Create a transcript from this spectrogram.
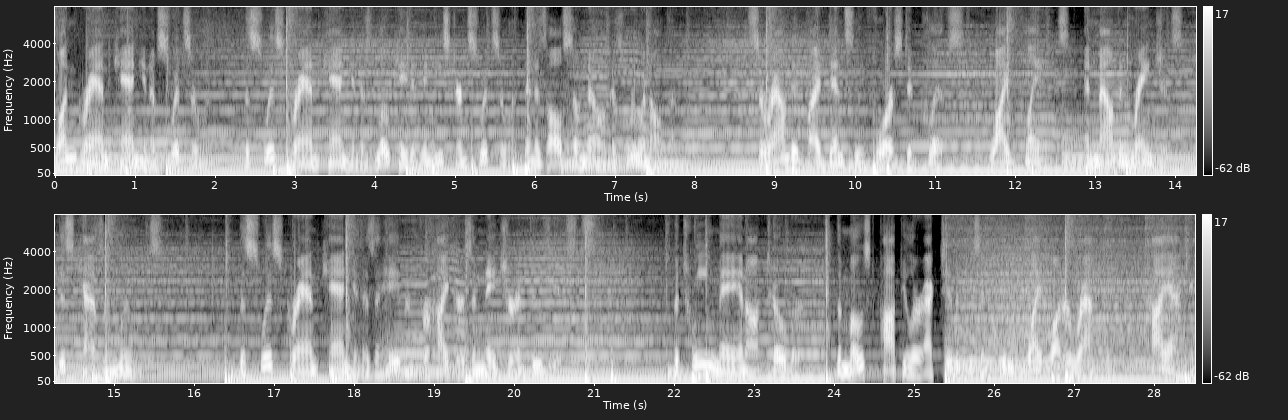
1 Grand Canyon of Switzerland. The Swiss Grand Canyon is located in eastern Switzerland and is also known as Ruinaulta. Surrounded by densely forested cliffs, wide plains, and mountain ranges, this chasm looms. The Swiss Grand Canyon is a haven for hikers and nature enthusiasts. Between May and October, the most popular activities include whitewater rafting, kayaking,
